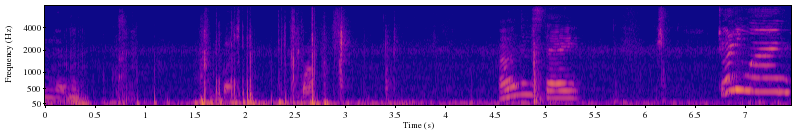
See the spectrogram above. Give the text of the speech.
And then, Mm. but I'm gonna stay. 21!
